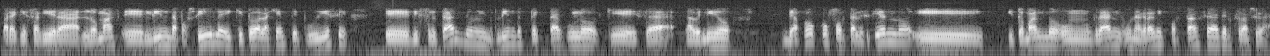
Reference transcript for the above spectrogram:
para que saliera lo más eh, linda posible y que toda la gente pudiese eh, disfrutar de un lindo espectáculo que se ha, venido de a poco fortaleciendo y, y tomando un gran, una gran importancia dentro de la ciudad.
